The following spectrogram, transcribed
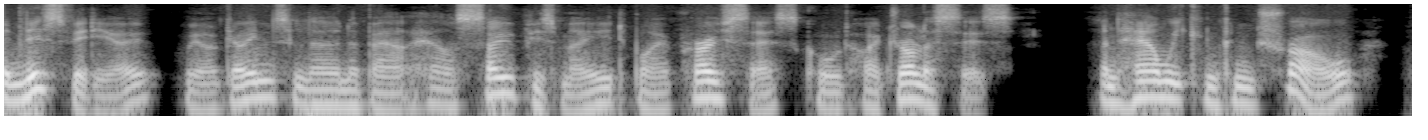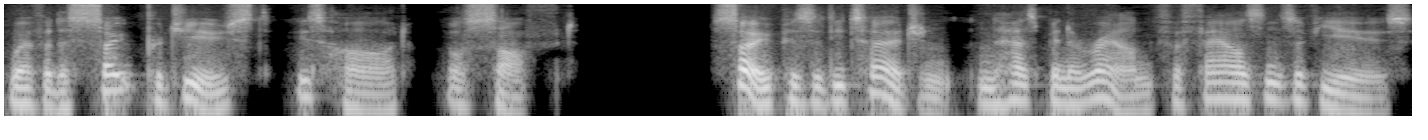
In this video we are going to learn about how soap is made by a process called hydrolysis and how we can control whether the soap produced is hard or soft. Soap is a detergent and has been around for thousands of years.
